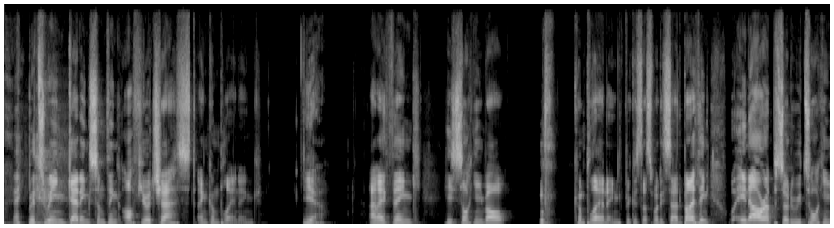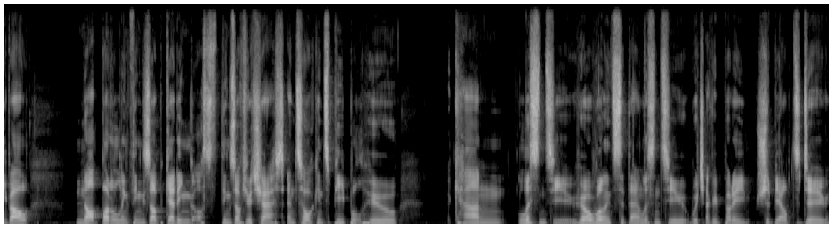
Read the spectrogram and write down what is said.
like- between getting something off your chest and complaining. yeah, And I think he's talking about complaining because that's what he said. But I think in our episode, we were talking about not bottling things up, getting things off your chest, and talking to people who can listen to you, who are willing to sit there and listen to you, which everybody should be able to do.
